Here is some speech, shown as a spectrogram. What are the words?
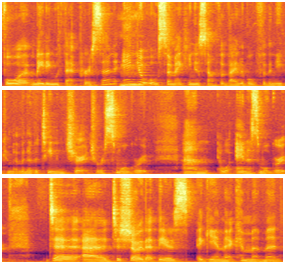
for meeting with that person, mm-hmm. and you're also making yourself available for the new commitment of attending church or a small group, um, or and a small group to uh, to show that there's again that commitment.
